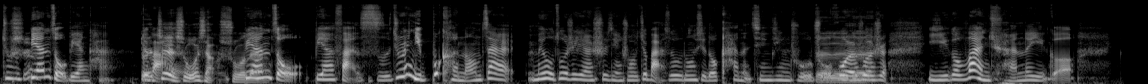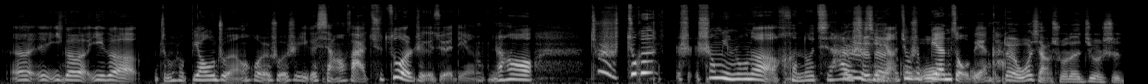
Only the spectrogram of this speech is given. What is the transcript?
就是是边走边看，对，吧？这也是我想说的。边走边反思，就是你不可能在没有做这件事情的时候就把所有东西都看得清清楚楚，对对对或者说是以一个万全的一个。呃，一个一个怎么说标准，或者说是一个想法去做这个决定，然后就是就跟生生命中的很多其他的事情一样，就是边走边看。对，我想说的就是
